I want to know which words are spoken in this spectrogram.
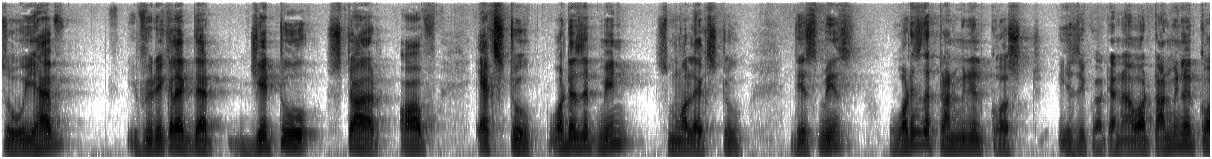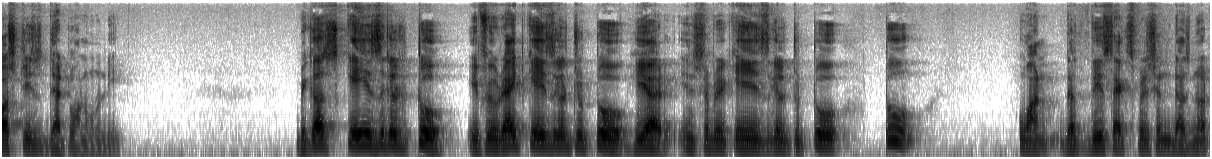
So, we have if you recollect that J 2 star of x 2, what does it mean? Small x 2. This means what is the terminal cost is required and our terminal cost is that one only. Because k is equal to 2, if you write k is equal to 2 here instead of k is equal to 2, 2 1 that this expression does not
